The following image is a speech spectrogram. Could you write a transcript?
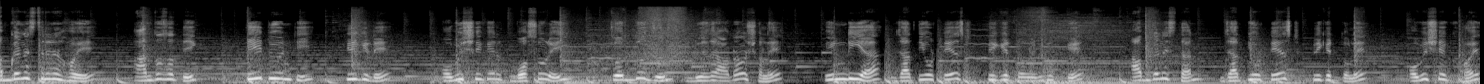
আফগানিস্তানের হয়ে আন্তর্জাতিক টি টোয়েন্টি ক্রিকেটে অভিষেকের বছরেই চোদ্দ জুন দুই হাজার আঠারো সালে ইন্ডিয়া জাতীয় টেস্ট ক্রিকেট দলের বিপক্ষে আফগানিস্তান জাতীয় টেস্ট ক্রিকেট দলে অভিষেক হয়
